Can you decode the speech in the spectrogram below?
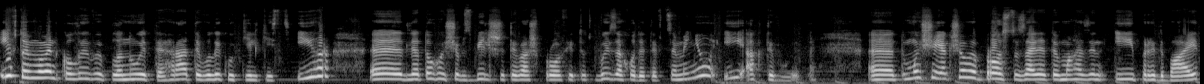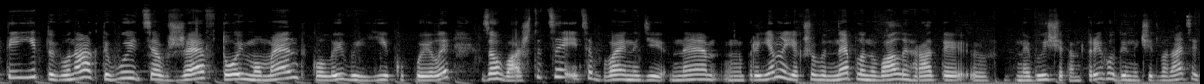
І в той момент, коли ви плануєте грати велику кількість ігор е, для того, щоб збільшити ваш профіт, ви заходите в це меню і активуєте. Е, Тому що якщо ви просто зайдете в магазин і придбаєте її, то вона активується вже в той момент, коли ви її купили. Зауважте це, і це буває іноді неприємно, якщо ви не планували грати е, в найближчі там 3 години чи 12,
